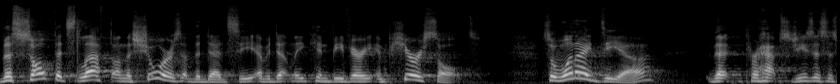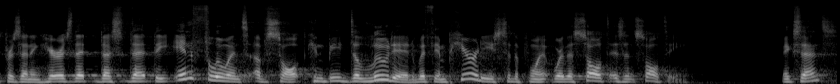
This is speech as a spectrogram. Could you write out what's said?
the salt that's left on the shores of the Dead Sea evidently can be very impure salt. So, one idea that perhaps Jesus is presenting here is that the, that the influence of salt can be diluted with impurities to the point where the salt isn't salty. Make sense?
